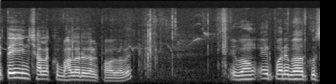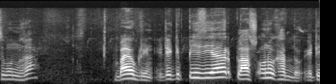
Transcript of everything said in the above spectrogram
এতেই ইনশাল্লাহ খুব ভালো রেজাল্ট পাওয়া যাবে। এবং এরপরে ব্যবহার করছি বন্ধুরা বায়োগ্রিন, এটি একটি পিজিআর প্লাস অনুখাদ্য। এটি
